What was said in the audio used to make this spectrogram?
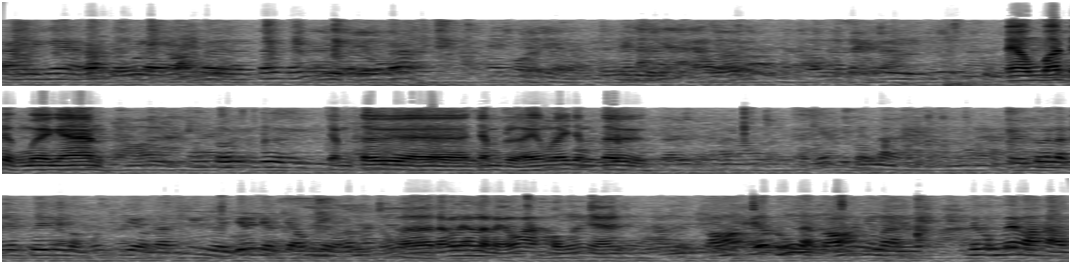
ăn Thế ông bớt được 10 ngàn. Trăm tư ờ, trăm rưỡi ông lấy trăm tư. Tôi tôi là cái tôi nhưng mà một kiểu là cái người giới thiệu cho ông nhiều lắm á ờ, đáng lẽ là phải có hoa hồng đó nhỉ? Có nếu đúng là có nhưng mà tôi không lấy hoa hồng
